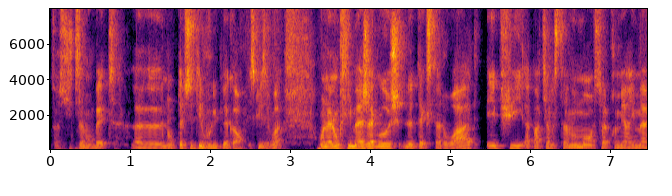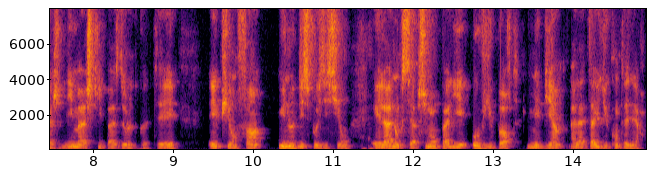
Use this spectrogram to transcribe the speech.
Enfin, si ça m'embête. Euh, non, peut-être c'était voulu, d'accord, excusez-moi. On a donc l'image à gauche, le texte à droite, et puis à partir d'un moment, sur la première image, l'image qui passe de l'autre côté, et puis enfin, une autre disposition. Et là, donc c'est absolument pas lié au viewport, mais bien à la taille du container.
